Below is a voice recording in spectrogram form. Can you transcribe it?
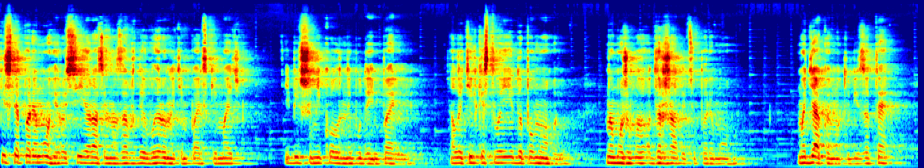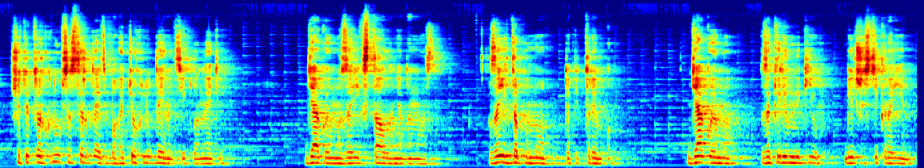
Після перемоги Росія раз і назавжди виронить імперський меч і більше ніколи не буде імперією, але тільки з твоєю допомогою ми можемо одержати цю перемогу. Ми дякуємо тобі за те, що ти торкнувся сердець багатьох людей на цій планеті. Дякуємо за їх ставлення до нас, за їх допомогу та підтримку. Дякуємо за керівників більшості країн,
